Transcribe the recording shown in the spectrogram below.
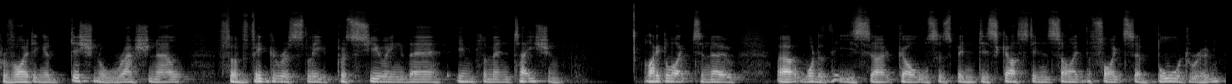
providing additional rationale for vigorously pursuing their implementation. I'd like to know uh, what of these uh, goals has been discussed inside the Pfizer boardroom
